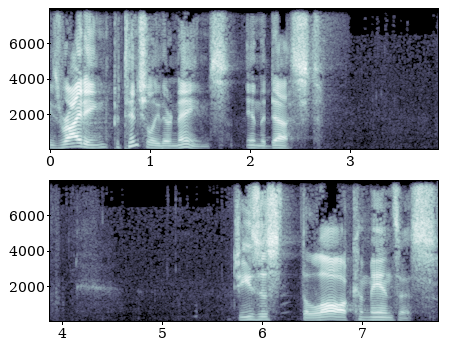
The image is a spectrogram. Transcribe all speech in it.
He's writing potentially their names in the dust. Jesus, the law commands us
